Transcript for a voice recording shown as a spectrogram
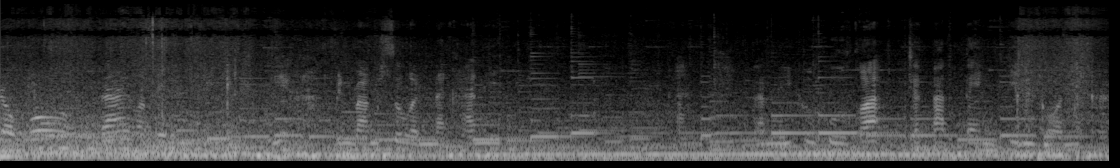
เราก็ได้มาเป็นนี่ค่ะเป็นบางส่วนนะคะนี่ค่ะตอนนี้คุณครูก็จะตัดแต่งกิ่งก่อนนะคะ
